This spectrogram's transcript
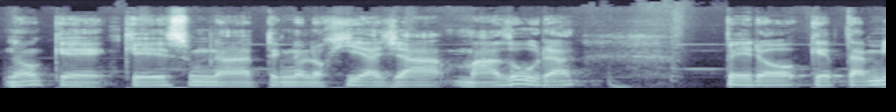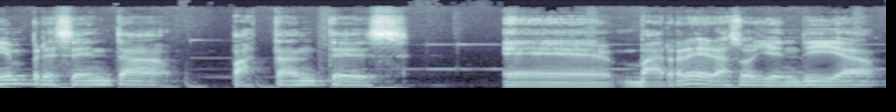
¿no? que, que es una tecnología ya madura, pero que también presenta bastantes eh, barreras hoy en día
